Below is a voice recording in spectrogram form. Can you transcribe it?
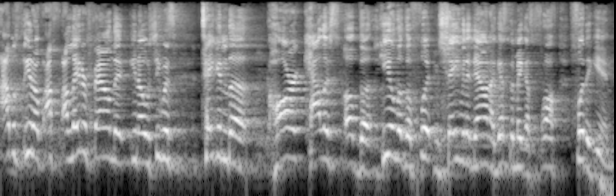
I was, you know, I, I later found that you know she was taking the hard callus of the heel of the foot and shaving it down, I guess to make a soft foot again.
